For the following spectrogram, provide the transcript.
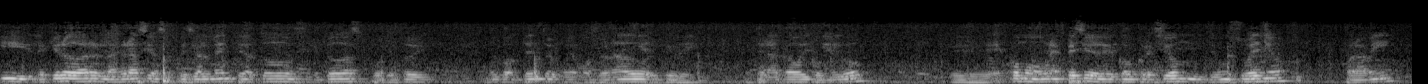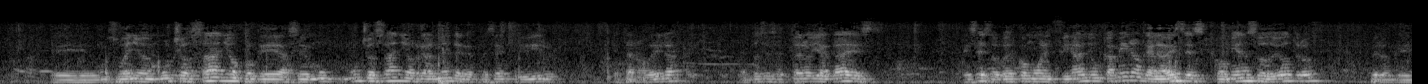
y les quiero dar las gracias especialmente a todos y todas porque estoy muy contento y muy emocionado de que estén acá hoy conmigo. Eh, es como una especie de concreción de un sueño para mí, eh, un sueño de muchos años porque hace muchos años realmente que empecé a escribir esta novela. Entonces estar hoy acá es, es eso, es como el final de un camino que a la vez es comienzo de otro pero que,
